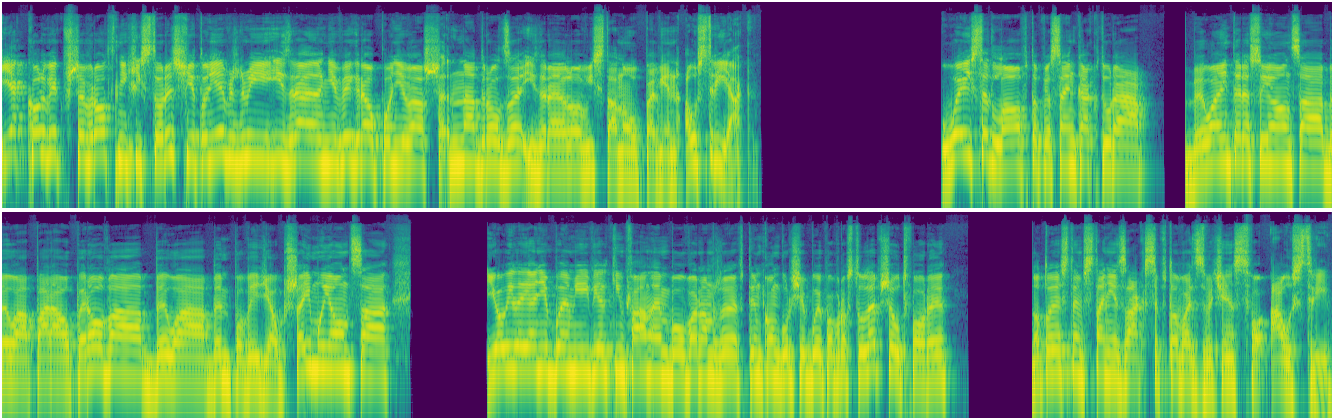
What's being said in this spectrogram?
Jakkolwiek przewrotnie historycznie to nie brzmi, Izrael nie wygrał, ponieważ na drodze Izraelowi stanął pewien Austriak. Wasted Love to piosenka, która była interesująca, była paraoperowa, była, bym powiedział, przejmująca. I o ile ja nie byłem jej wielkim fanem, bo uważam, że w tym konkursie były po prostu lepsze utwory, no to jestem w stanie zaakceptować zwycięstwo Austrii.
